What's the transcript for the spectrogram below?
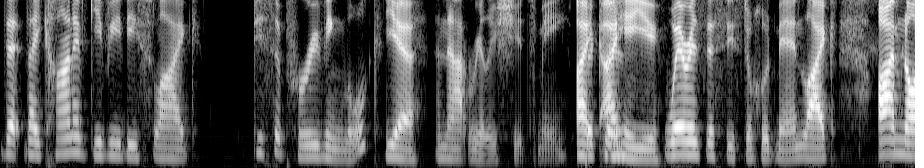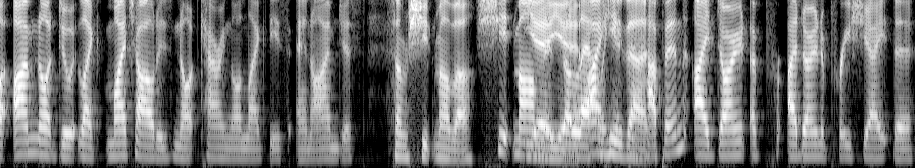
that they kind of give you this like disapproving look. Yeah. And that really shits me. I- I hear you. Where is the sisterhood, man? Like, I'm not, I'm not doing, like, my child is not carrying on like this, and I'm just Some shit mother. shit mum Yeah, that's yeah, I allowing hear it that. to happen. I don't, I don't appreciate the,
